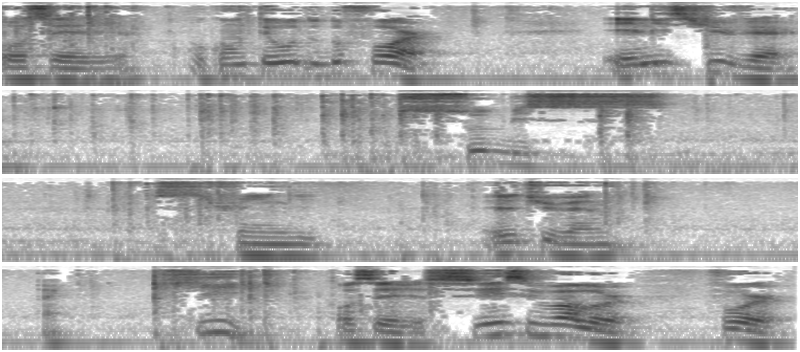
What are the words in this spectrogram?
ou seja, o conteúdo do for, ele estiver substring, ele tiver aqui, ou seja, se esse valor for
